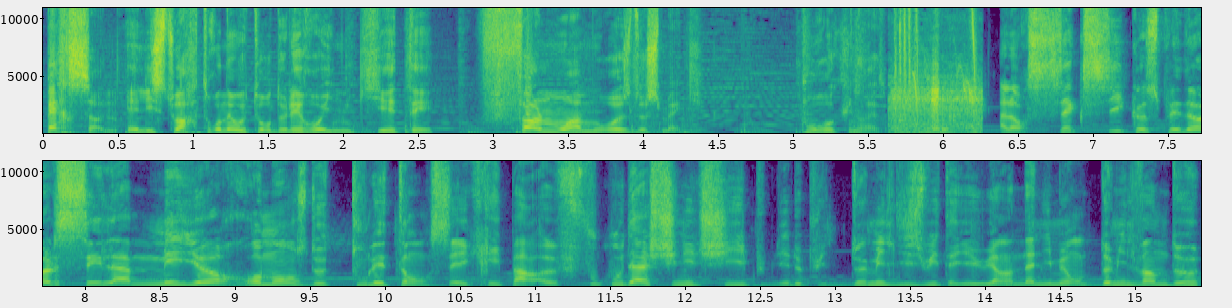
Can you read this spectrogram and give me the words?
personne, et l'histoire tournait autour de l'héroïne qui était follement amoureuse de ce mec pour aucune raison. Alors Sexy Cosplay Doll, c'est la meilleure romance de tous les temps. C'est écrit par euh, Fukuda Shinichi, publié depuis 2018 et il y a eu un animé en 2022.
